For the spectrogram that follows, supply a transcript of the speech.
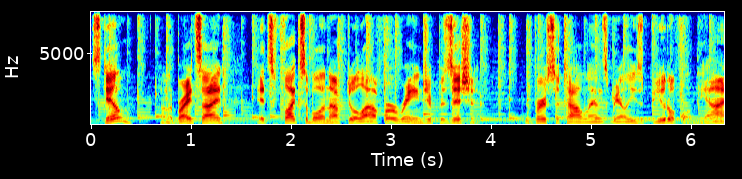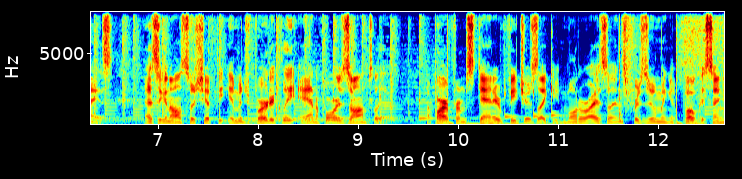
Still, on the bright side, it's flexible enough to allow for a range of positioning. The versatile lens merely is beautiful in the eyes, as it can also shift the image vertically and horizontally. Apart from standard features like a motorized lens for zooming and focusing,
